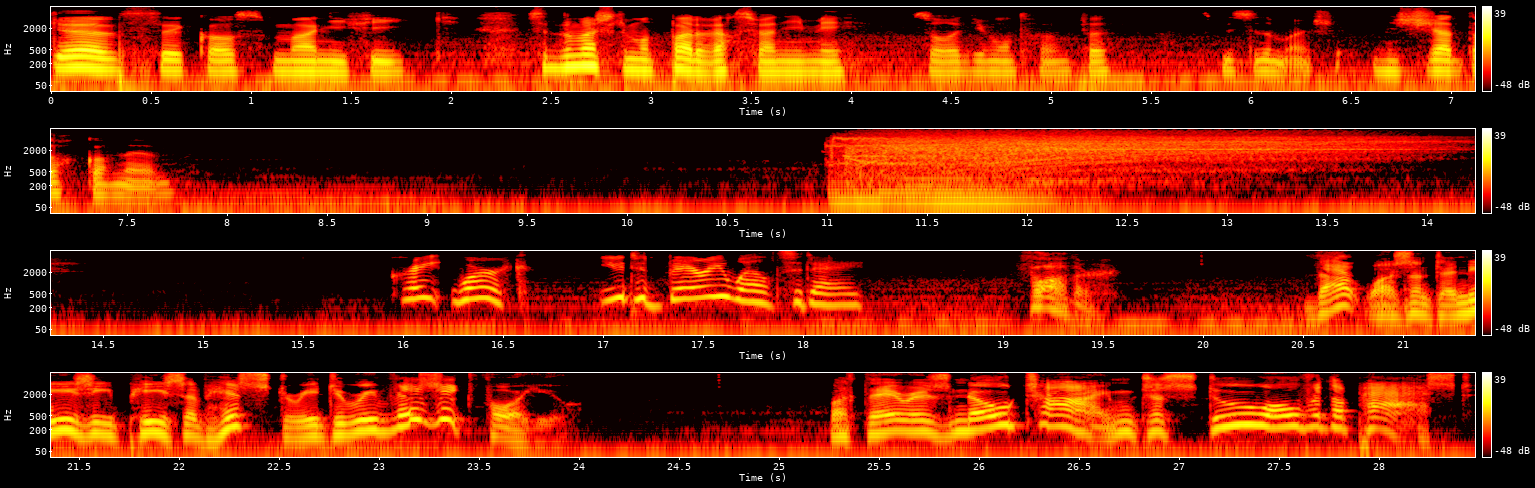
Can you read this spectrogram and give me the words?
Quelle séquence magnifique. C'est dommage qu'ils montrent pas la version animée. Ils auraient dû montrer un peu. Mais c'est dommage. Mais j'adore quand même. Great work. You did very well today. Father, That wasn't an easy piece of history to revisit for you. But there is no time to stew over the past.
